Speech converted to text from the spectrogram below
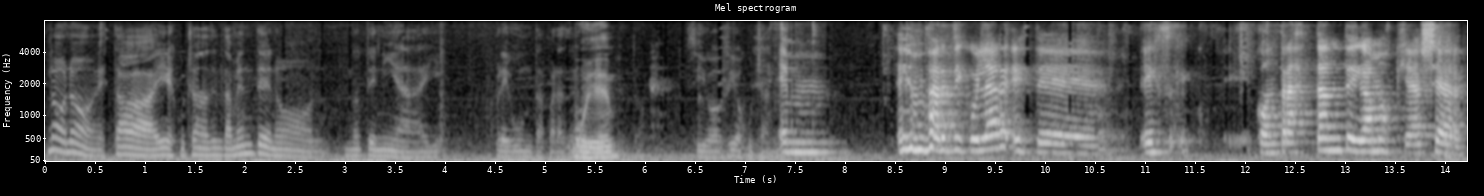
No, no, estaba ahí escuchando atentamente, no, no tenía ahí preguntas para hacer. Muy bien. Sigo, sigo escuchando. En, particular, este es contrastante, digamos, que ayer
